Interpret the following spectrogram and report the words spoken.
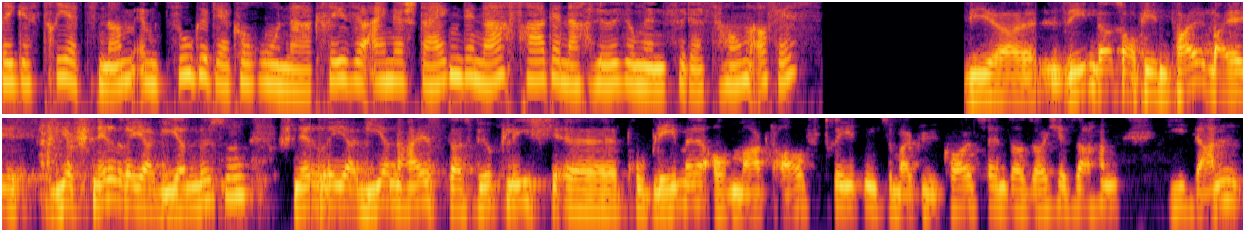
Registriert Snom im Zuge der Corona-Krise eine steigende Nachfrage nach Lösungen für das Homeoffice? Wir sehen das auf jeden Fall, weil wir schnell reagieren müssen. Schnell reagieren heißt, dass wirklich äh, Probleme auf dem Markt auftreten, zum Beispiel Callcenter, solche Sachen, die dann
